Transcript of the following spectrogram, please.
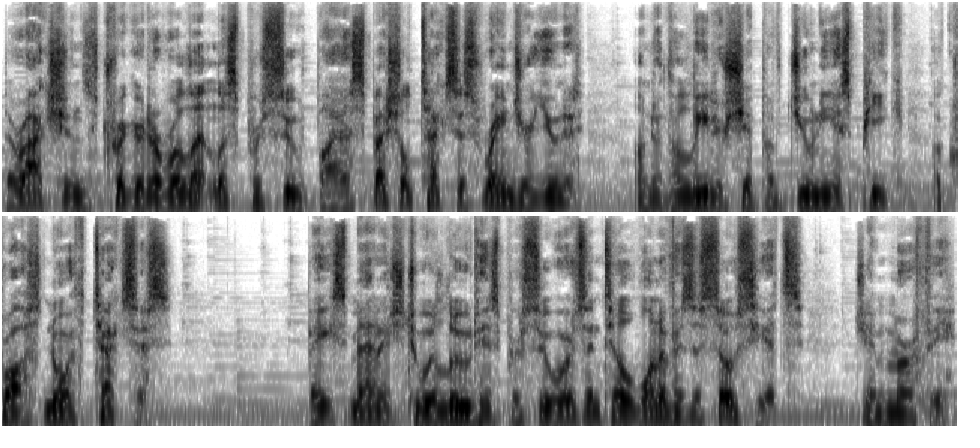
Their actions triggered a relentless pursuit by a special Texas Ranger unit under the leadership of Junius Peak across North Texas. Bass managed to elude his pursuers until one of his associates, Jim Murphy,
